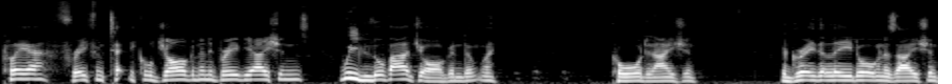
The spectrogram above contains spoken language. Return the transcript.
clear, free from technical jargon and abbreviations. We love our jargon, don't we? coordination, agree the lead organisation,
